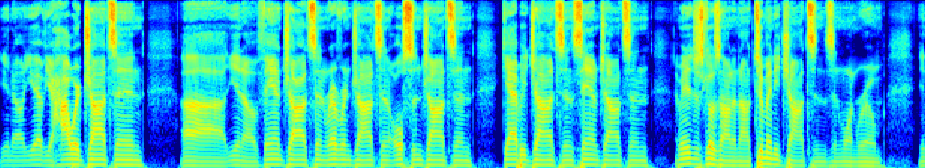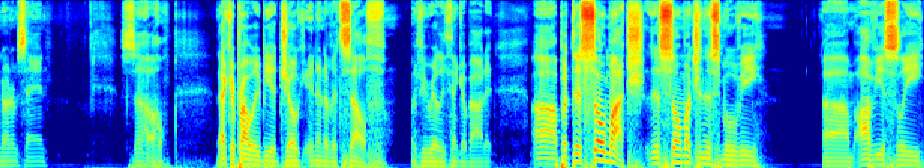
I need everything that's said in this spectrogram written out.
You know, you have your Howard Johnson, uh, you know, Van Johnson, Reverend Johnson, Olson Johnson, Gabby Johnson, Sam Johnson. I mean, it just goes on and on. Too many Johnsons in one room. You know what I'm saying? So that could probably be a joke in and of itself if you really think about it. Uh, but there's so much. There's so much in this movie. Um, obviously,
